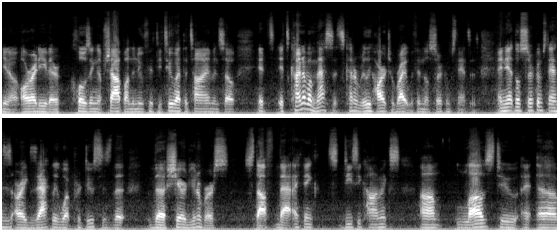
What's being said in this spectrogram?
you know, already they're closing up shop on the new 52 at the time. And so it's, it's kind of a mess. It's kind of really hard to write within those circumstances. And yet those circumstances are exactly what produces the, the shared universe stuff that I think DC Comics, um, loves to, uh,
